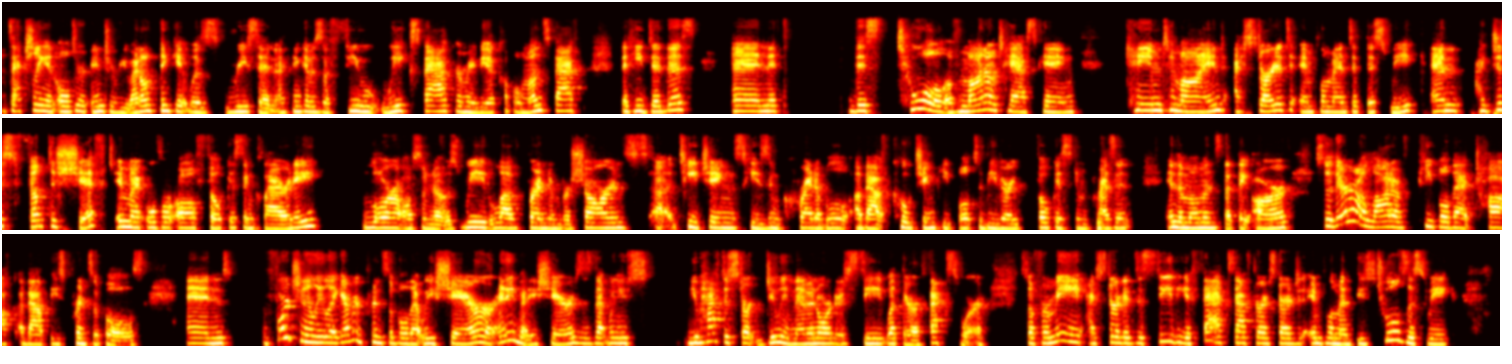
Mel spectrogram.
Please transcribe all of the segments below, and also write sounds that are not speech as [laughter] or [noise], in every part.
it's actually an older interview. I don't think it was recent. I think it was a few weeks back or maybe a couple months back that he did this. And this tool of monotasking came to mind. I started to implement it this week and I just felt a shift in my overall focus and clarity. Laura also knows we love Brendon Burchard's uh, teachings. He's incredible about coaching people to be very focused and present in the moments that they are. So there are a lot of people that talk about these principles. And fortunately, like every principle that we share or anybody shares, is that when you you have to start doing them in order to see what their effects were. So for me, I started to see the effects after I started to implement these tools this week.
